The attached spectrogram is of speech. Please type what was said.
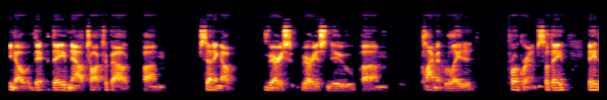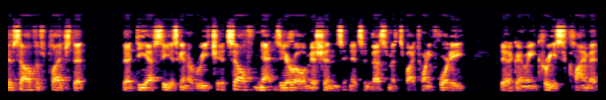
you know, they, have now talked about um, setting up various various new um, climate related programs. So they they themselves have pledged that that DFC is going to reach itself net zero emissions in its investments by 2040. They're going to increase climate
